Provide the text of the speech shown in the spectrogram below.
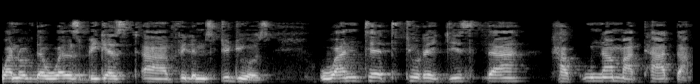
one of the world's biggest uh, film studios, wanted to register Hakuna Matata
